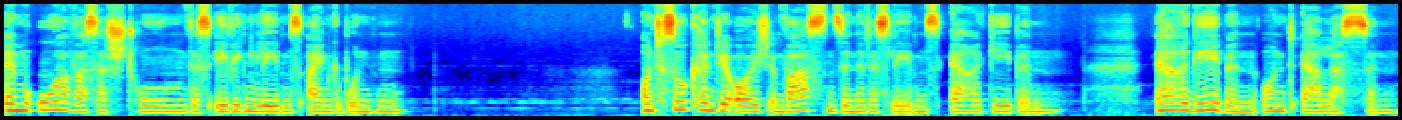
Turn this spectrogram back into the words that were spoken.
im Urwasserstrom des ewigen Lebens eingebunden. Und so könnt ihr euch im wahrsten Sinne des Lebens ergeben, ergeben und erlassen,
